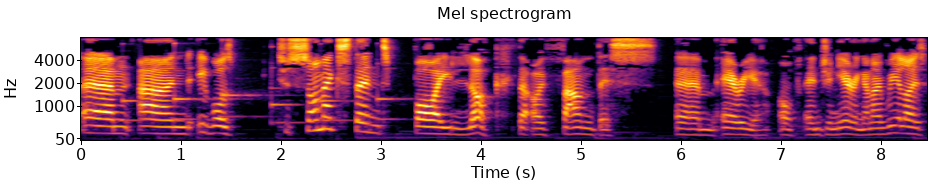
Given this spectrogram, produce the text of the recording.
Um, and it was to some extent by luck that I found this um, area of engineering. And I realized,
